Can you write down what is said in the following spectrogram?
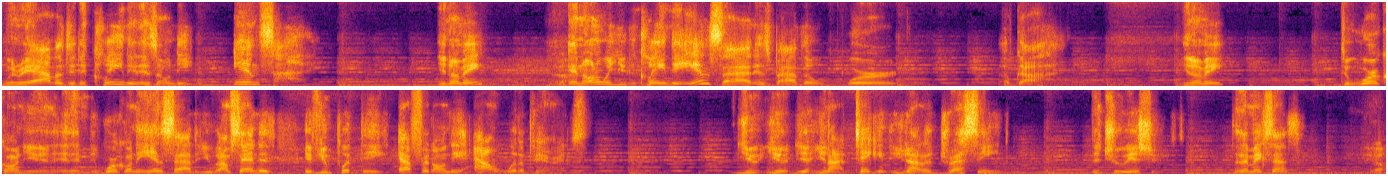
When reality, the cleaning is on the inside. You know what I mean? Yeah. And the only way you can clean the inside is by the word of God. You know what I mean? To work on you and, and to work on the inside of you. I'm saying this if you put the effort on the outward appearance, you you you- you're not taking you're not addressing the true issues. Does that make sense? Yeah.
